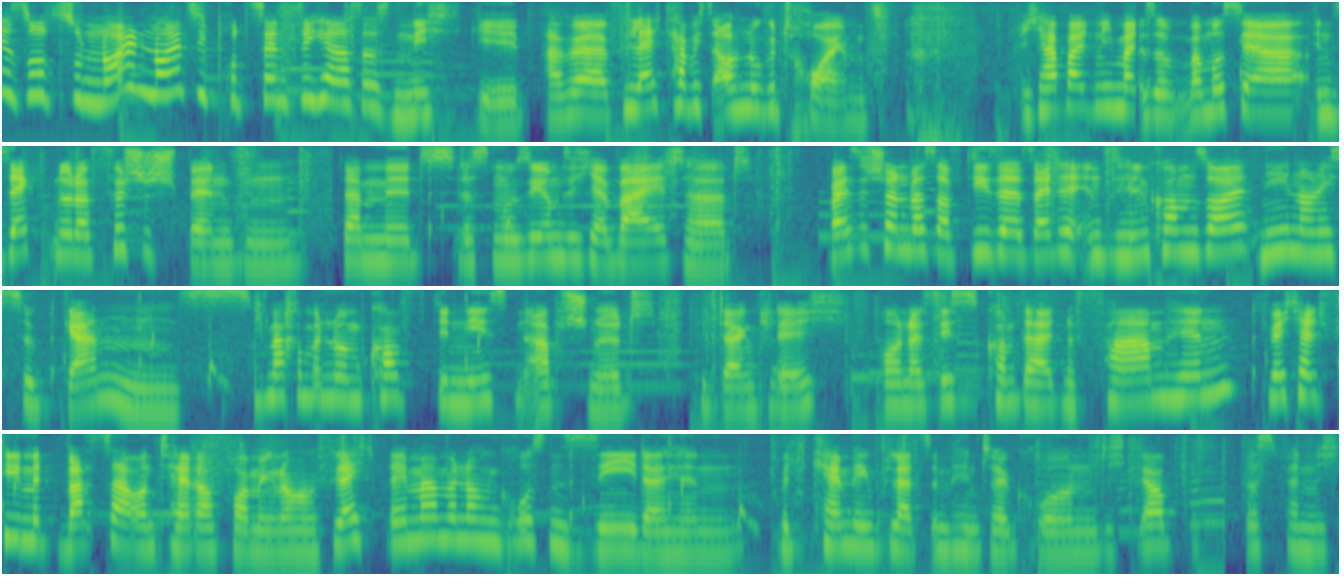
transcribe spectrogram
mir so zu 99% sicher, dass es nicht geht. Aber vielleicht habe ich es auch nur geträumt. Ich habe halt nicht mal... Also man muss ja Insekten oder Fische spenden, damit das Museum sich erweitert. Weißt du schon, was auf dieser Seite der Insel hinkommen soll? Nee, noch nicht so ganz. Ich mache immer nur im Kopf den nächsten Abschnitt, gedanklich. Und als nächstes kommt da halt eine Farm hin. Ich möchte halt viel mit Wasser und Terraforming noch. Vielleicht, vielleicht machen wir noch einen großen See dahin. Mit Campingplatz im Hintergrund. Ich glaube, das fände ich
